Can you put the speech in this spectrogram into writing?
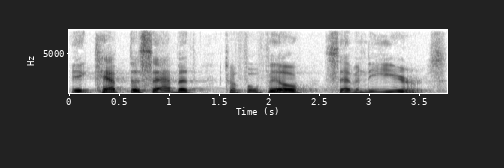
it kept the Sabbath to fulfill 70 years.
